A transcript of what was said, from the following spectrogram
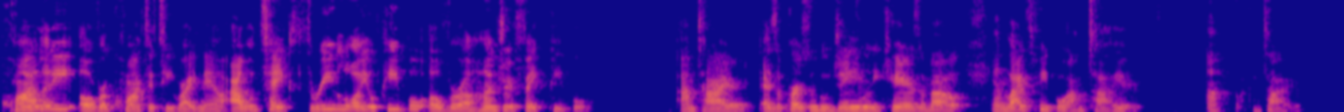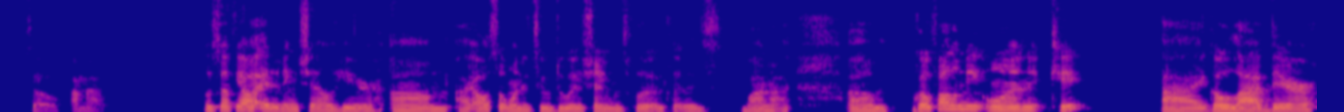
quality over quantity right now. I will take three loyal people over a hundred fake people. I'm tired. As a person who genuinely cares about and likes people, I'm tired. I'm fucking tired. So I'm out. What's up, y'all? Editing Chelle here. Um, I also wanted to do a shameless plug because why not? Um, go follow me on Kick I go live there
